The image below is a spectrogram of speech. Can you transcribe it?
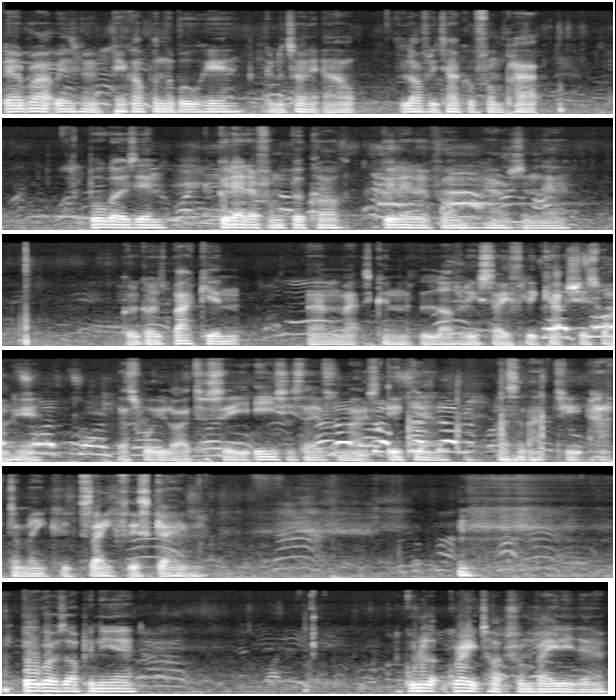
their right wing's going to pick up on the ball here, going to turn it out. Lovely tackle from Pat. Ball goes in. Good header from Booker. Good header from Harrison there. Good goes back in, and Max can lovely safely catch this one here. That's what you like to see. Easy save for Max. Again, hasn't actually had to make a save this game. Ball goes up in the air. Great touch from Bailey there.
